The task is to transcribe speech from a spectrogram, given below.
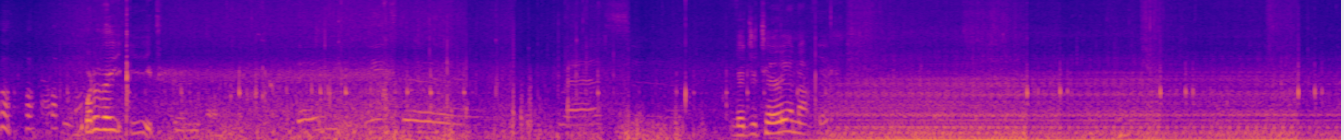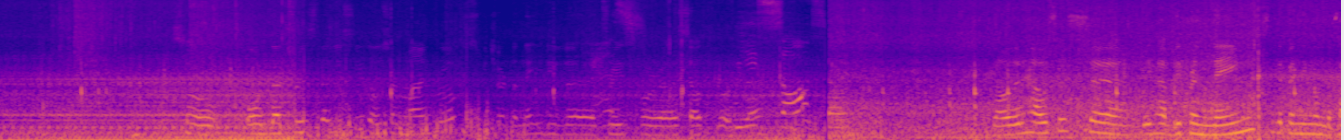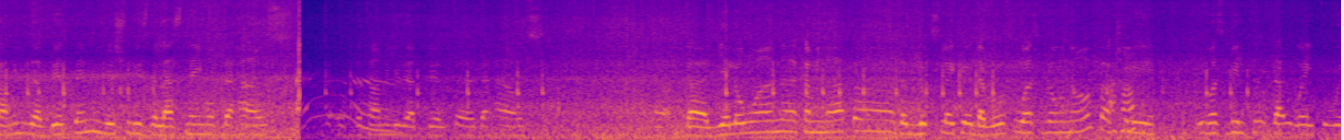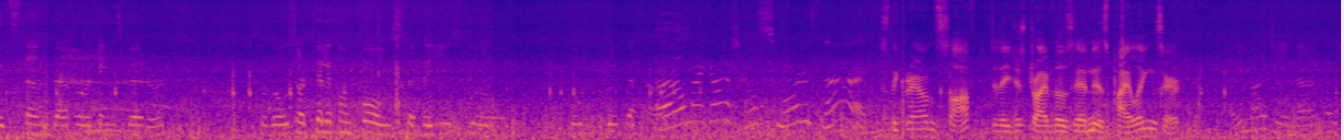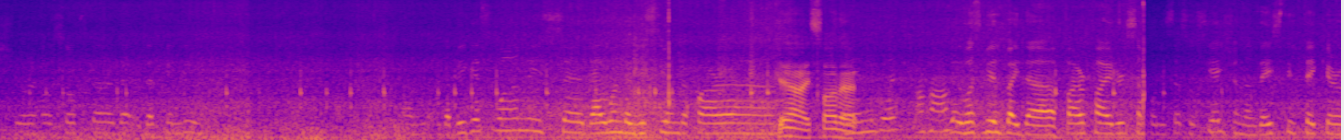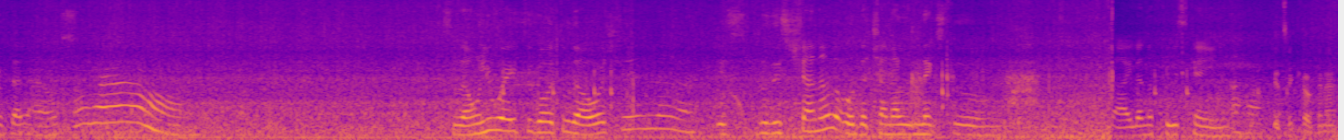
What do they eat? They eat uh, grass. Uh, Vegetarian, not fish? so all the trees that you see, those are mangroves, which are the native uh, trees for uh, South Florida. saw The other houses, uh, they have different names depending on the family that built them. Usually it's the last name of the house, of the family that built uh, the house. Uh, the yellow one uh, coming up uh, that looks like uh, the roof was blown off. Actually, it was built that way to withstand the hurricanes better. So those are telephone poles that they used to, to build the house. Oh my gosh, how smart is that? Is the ground soft? Do they just drive those in as pilings or? I imagine. I'm not sure how soft uh, that, that can be. The biggest one is uh, that one that you see on the far uh, Yeah, I saw that. end. Uh-huh. It was built by the Firefighters and Police Association and they still take care of that house. Oh wow. So the only way to go to the ocean uh, is through this channel or the channel next to the island of Key Biscayne. Uh-huh. It's a coconut.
